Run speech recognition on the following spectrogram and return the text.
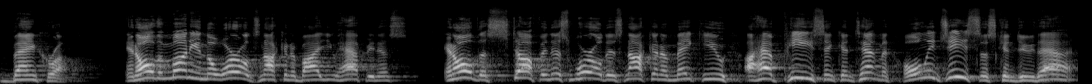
bankrupt. And all the money in the world's not going to buy you happiness. And all the stuff in this world is not going to make you uh, have peace and contentment. Only Jesus can do that.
